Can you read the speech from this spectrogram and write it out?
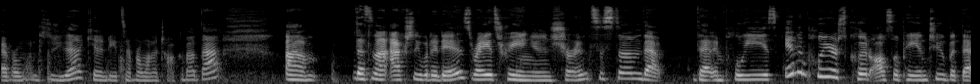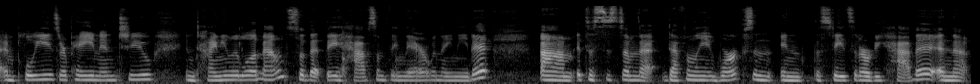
ever want to do that. Candidates never want to talk about that. Um, that's not actually what it is, right? It's creating an insurance system that that employees and employers could also pay into, but that employees are paying into in tiny little amounts so that they have something there when they need it. Um, it's a system that definitely works in, in the states that already have it and that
